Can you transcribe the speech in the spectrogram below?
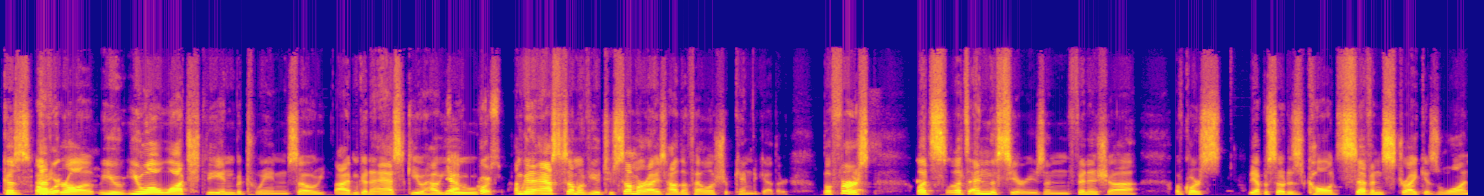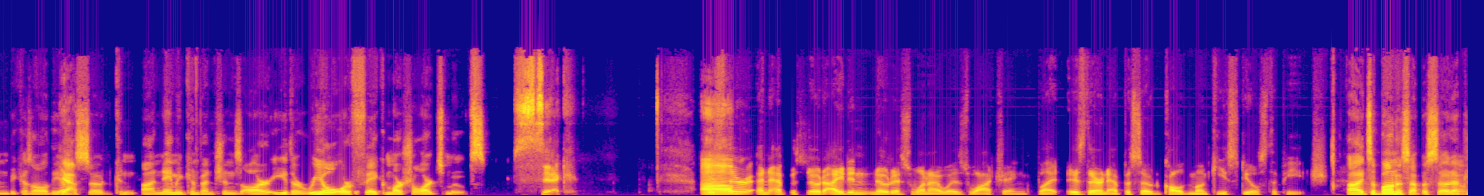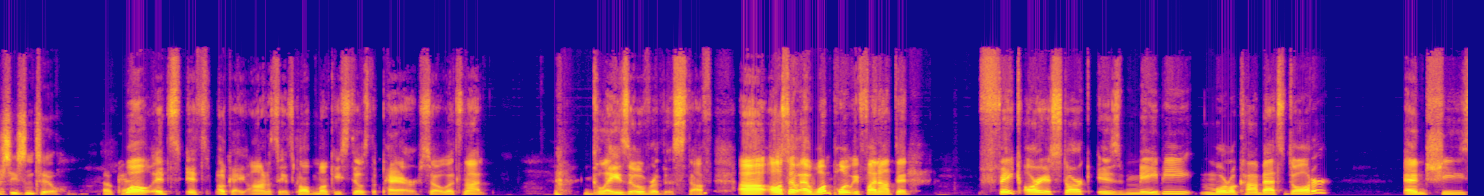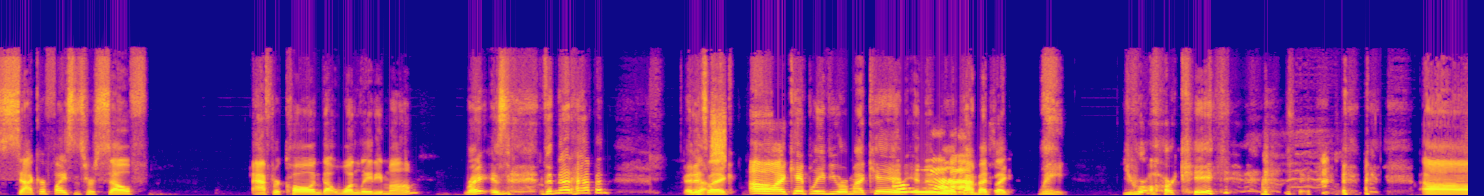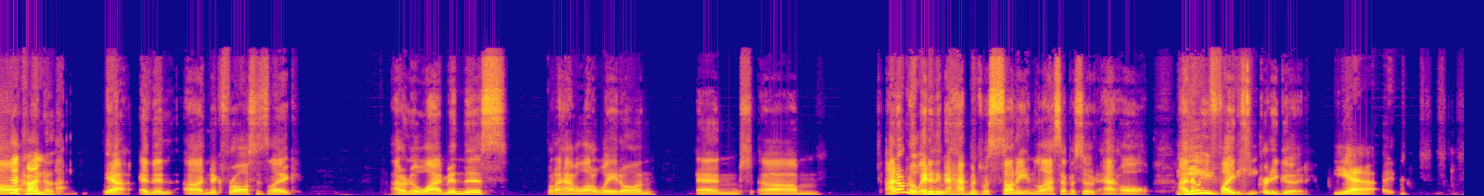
Because Oh, after all, you you all watched the in between, so I'm going to ask you how Yeah, you. of course. I'm going to ask some of you to summarize how the fellowship came together. But first, let's let's end the series and finish. Uh, of course, the episode is called Seven Strike is One because all the Yeah. episode con- uh, naming conventions are either real or fake martial arts moves. Sick. Is Um, there an episode I didn't notice when I was watching, but is there an episode called Monkey Steals the Peach? Uh, it's a bonus episode No. after season two. Okay. Well, it's it's okay. Honestly, it's called Monkey Steals the Pear. So let's not glaze over this stuff. Uh, also, at one point, we find out that fake Arya Stark is maybe Mortal Kombat's daughter, and she sacrifices herself after calling that one lady mom. Right? Is didn't that happen? And it's like, oh, I can't believe you were my kid. Oh, and then Mortal yeah. Kombat's like, wait, you were our kid. uh, yeah, kind of. yeah, and then uh, Nick Frost is like, I don't know why I'm in this, but I have a lot of weight on, and um, I don't know anything that happens with Sonny in the last episode at all. I know he, He- fights he- pretty good. yeah.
